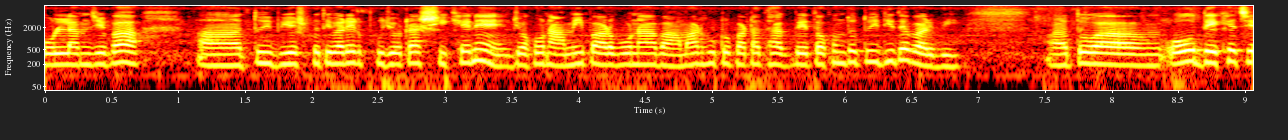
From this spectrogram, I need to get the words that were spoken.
বললাম যে, বা তুই বৃহস্পতিবারের পুজোটা শিখে নে, যখন আমি পারব না বা আমার হুটোপাটা থাকবে, তখন তো তুই দিতে পারবি। তো ও দেখেছে,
